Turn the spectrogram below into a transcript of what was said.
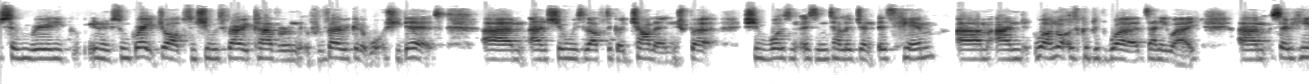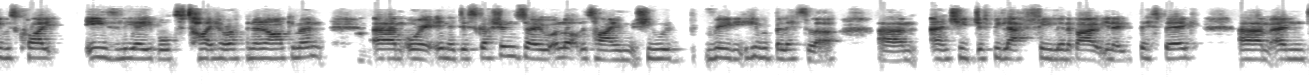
some really, you know, some great jobs, and she was very clever and very good at what she did. Um, and she always loved a good challenge, but she wasn't as intelligent as him, um, and well, not as good with words anyway. Um, so he was quite easily able to tie her up in an argument um, or in a discussion. So a lot of the time, she would really he would belittle her, um, and she'd just be left feeling about you know this big, um, and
